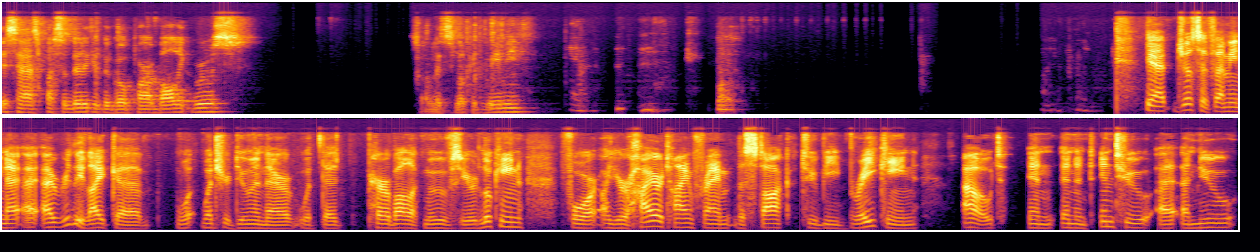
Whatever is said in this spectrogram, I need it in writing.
This has possibility to go parabolic, Bruce. So let's look at WIMI. Yeah, Joseph, I mean, I, I really like uh, what, what you're doing there with the parabolic moves. You're looking for your higher time frame, the stock to be breaking out in, in into a, a new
